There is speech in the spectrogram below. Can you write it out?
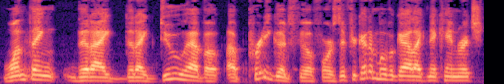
One thing that I that I do have a, a pretty good feel for is if you're going to move a guy like Nick Henrich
